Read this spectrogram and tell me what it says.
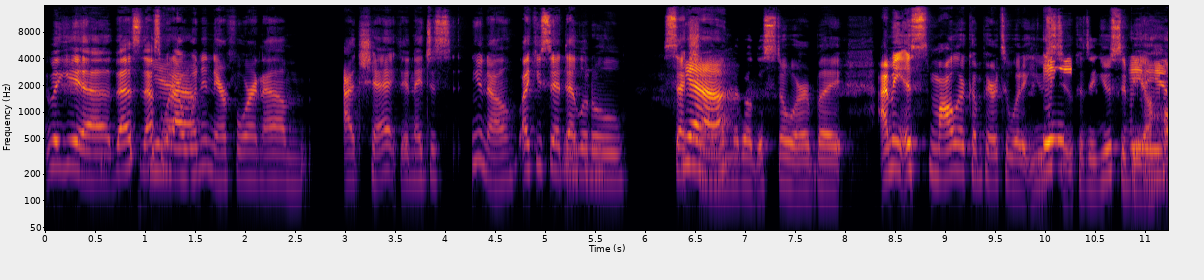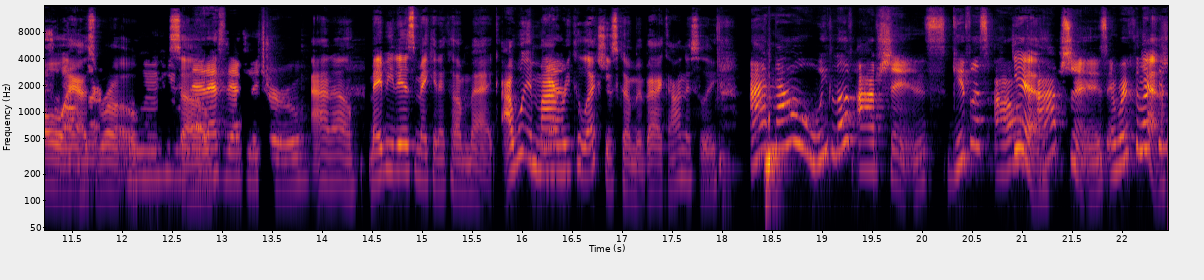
But yeah, that's that's what I went in there for. And um I checked and they just, you know, like you said, that Mhm. little section in the middle of the store. But I mean it's smaller compared to what it used to, because it used to be a whole ass smaller. row. Mhm. So Yeah, that's definitely true. I know. Maybe it is making a comeback. I wouldn't mind Yeah. recollections coming back, honestly. I know we love options. Give us all Yeah. options, and recollections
